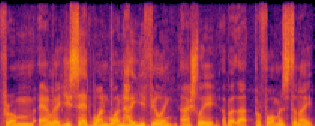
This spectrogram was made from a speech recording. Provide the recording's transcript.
From earlier, you said 1 1. How are you feeling, Ashley, about that performance tonight?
